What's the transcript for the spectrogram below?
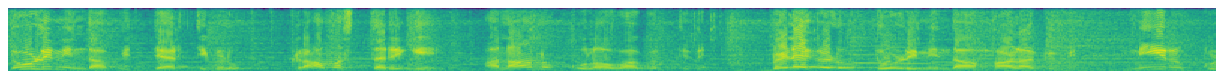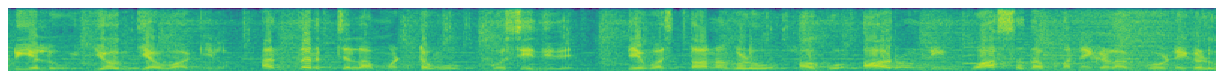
ಧೂಳಿನಿಂದ ವಿದ್ಯಾರ್ಥಿಗಳು ಗ್ರಾಮಸ್ಥರಿಗೆ ಅನಾನುಕೂಲವಾಗುತ್ತಿದೆ. ಬೆಳೆಗಳು ಧೂಳಿನಿಂದ ಹಾಳಾಗಿವೆ. ನೀರು ಕುಡಿಯಲು ಯೋಗ್ಯವಾಗಿಲ್ಲ. ಅಂತರ್ಜಲ ಮಟ್ಟವು ಕುಸಿದಿದೆ. ದೇವಸ್ಥಾನಗಳು ಹಾಗೂ ಆರುಂಡಿ ವಾಸದ ಮನೆಗಳ ಗೋಡೆಗಳು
